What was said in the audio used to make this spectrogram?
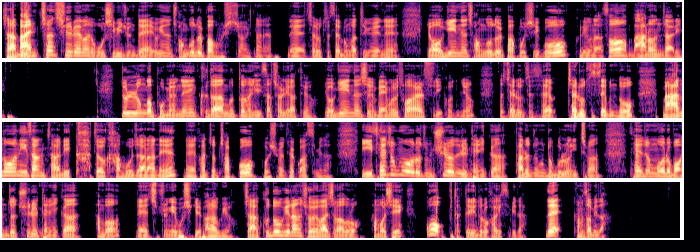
자, 11,700원 52주인데 여기는 전고 돌파 보시죠. 일단은. 네, 제로투 세븐 같은 경우에는 여기 있는 전고 돌파 보시고 그리고 나서 만 원짜리 뚫는 거 보면은 그 다음부터는 일사천리 같아요. 여기 있는 지금 매물 소화할 수도 있거든요. 그래서 제로투 세븐도 만 원 이상 자리 가져가 보자라는 네, 관점 잡고 보시면 될 것 같습니다. 이 세 종목으로 좀 추려드릴 테니까 다른 종목도 물론 있지만 세 종목으로 먼저 추릴 테니까 한번 네, 집중해 보시길 바라고요. 자, 구독이랑 좋아요 마지막으로 한 번씩 꼭 부탁드리도록 하겠습니다. 네, 감사합니다.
